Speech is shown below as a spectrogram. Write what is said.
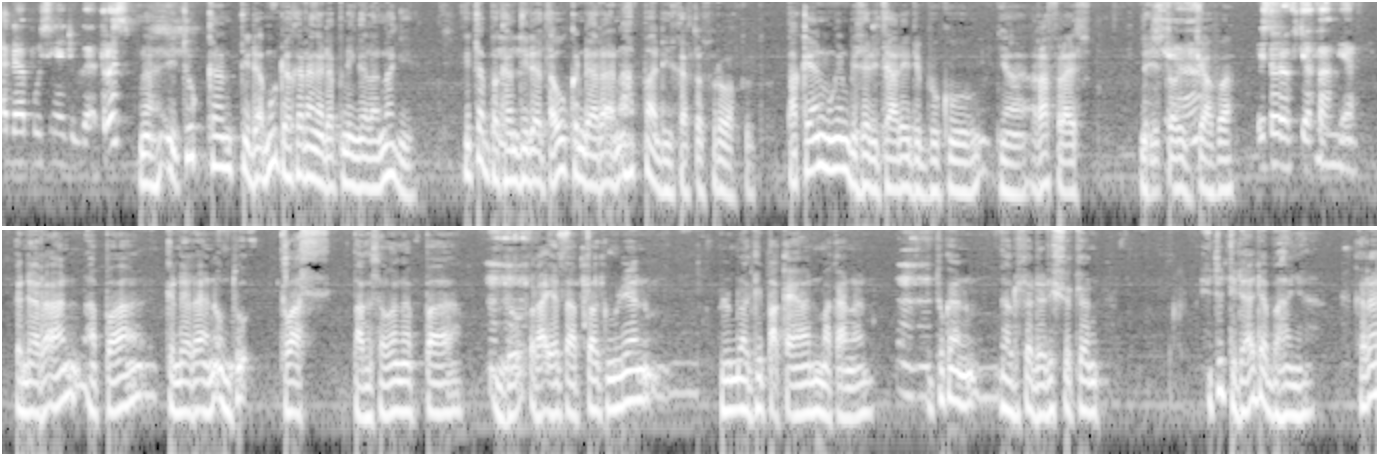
ada puisinya juga. Terus? Nah itu kan tidak mudah karena nggak ada peninggalan lagi. Kita bahkan hmm. tidak tahu kendaraan apa di Kartosuro waktu itu. Pakaian mungkin bisa dicari di bukunya Raffles, The History yeah. of Java. History of Java, hmm. ya. Kendaraan apa? Kendaraan untuk kelas bangsawan apa? Hmm. Untuk rakyat apa? Kemudian belum lagi pakaian, makanan. Hmm. Itu kan harus ada riset dan itu tidak ada bahannya. Karena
